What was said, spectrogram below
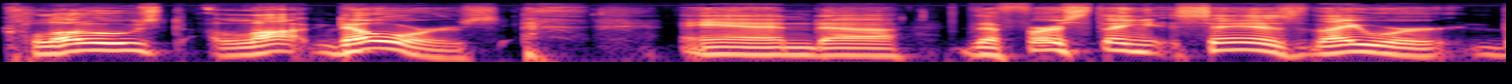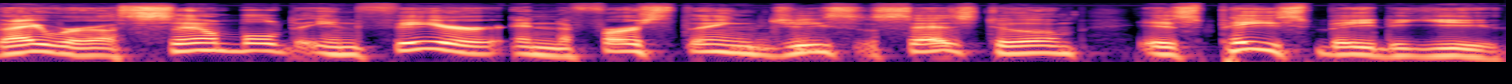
closed, locked doors, and uh, the first thing it says they were they were assembled in fear, and the first thing mm-hmm. Jesus says to them is, "Peace be to you."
